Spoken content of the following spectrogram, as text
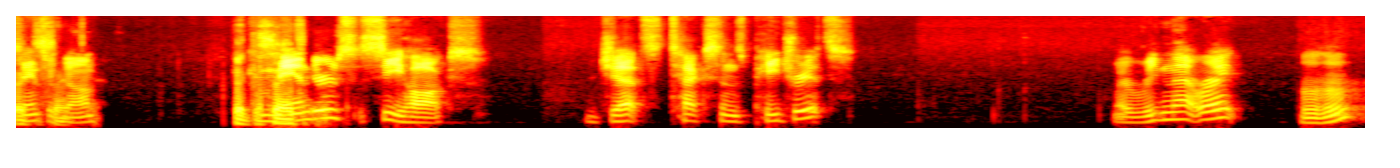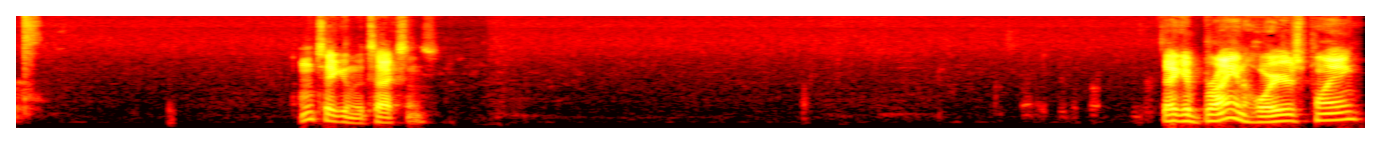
Pick the Saints are gone. Pick the Saints. Commanders, Seahawks, Jets, Texans, Patriots. Am I reading that right? Mm-hmm. I'm taking the Texans. Like if Brian Hoyer's playing,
